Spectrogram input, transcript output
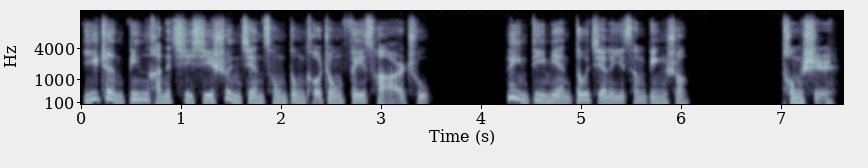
一阵冰寒的气息瞬间从洞口中飞窜而出，令地面都结了一层冰霜。同时，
